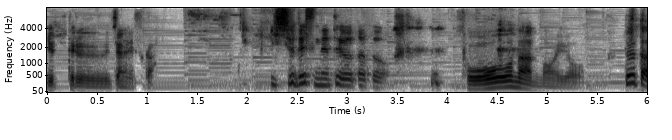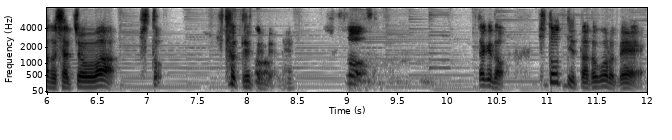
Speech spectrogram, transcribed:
言ってるじゃないですか。一緒ですね、トヨタと。そうなのよ。トヨタの社長は人、人って言ってんだよね。そう。だけど、人って言ったところで、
